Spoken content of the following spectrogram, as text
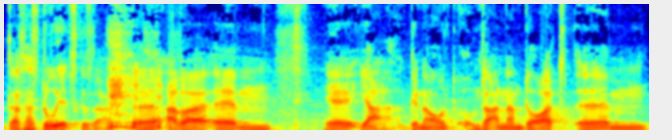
Das hast du jetzt gesagt. äh, aber ähm, äh, ja, genau, unter anderem dort. Ähm,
